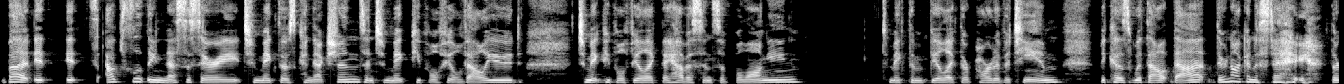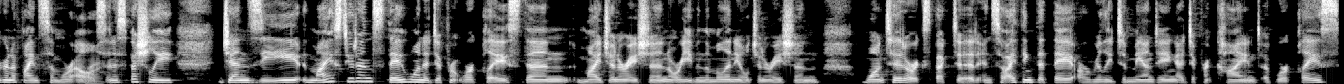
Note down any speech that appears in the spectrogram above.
But it, it's absolutely necessary to make those connections and to make people feel valued, to make people feel like they have a sense of belonging to make them feel like they're part of a team because without that they're not going to stay. They're going to find somewhere else. Right. and especially gen z my students they want a different workplace than my generation or even the millennial generation wanted or expected. And so i think that they are really demanding a different kind of workplace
